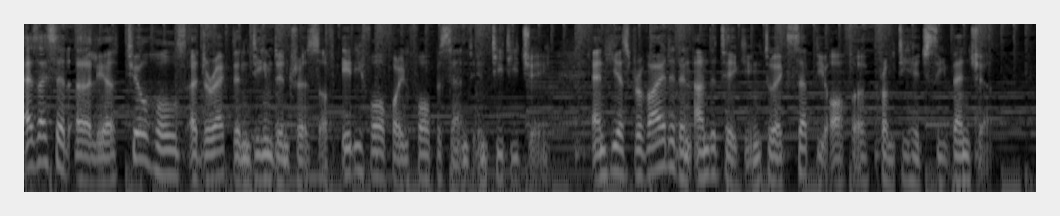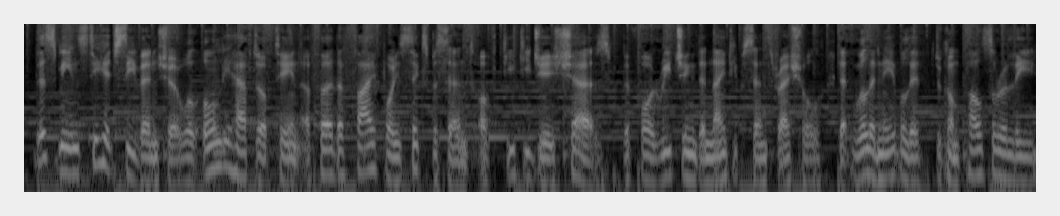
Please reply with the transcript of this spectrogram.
As I said earlier, Teo holds a direct and deemed interest of 84.4% in TTJ, and he has provided an undertaking to accept the offer from THC Venture. This means THC Venture will only have to obtain a further 5.6% of TTJ shares before reaching the 90% threshold that will enable it to compulsorily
